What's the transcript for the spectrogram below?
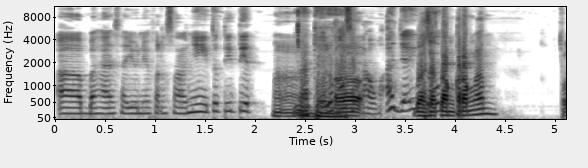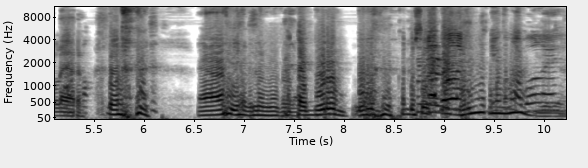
eh, bahasa universalnya itu titit. Heeh. Oke. Ya lu kasih Kalau tahu aja itu. bahasa tongkrongan peler. Ah, iya benar, benar. atau burung burung kan bisa Nggak boleh, burungnya itu nggak boleh. Iya.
